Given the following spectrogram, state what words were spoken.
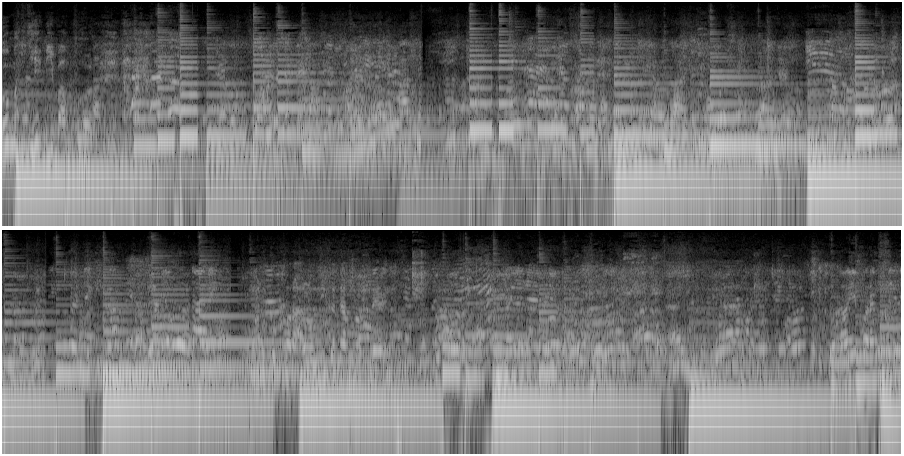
gue masih di Bangpol Tapi orang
